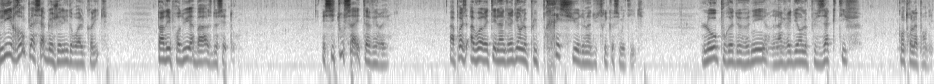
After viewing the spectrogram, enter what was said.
l'irremplaçable gel hydroalcoolique par des produits à base de cette eau. Et si tout ça est avéré, après avoir été l'ingrédient le plus précieux de l'industrie cosmétique, l'eau pourrait devenir l'ingrédient le plus actif contre la pandémie.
